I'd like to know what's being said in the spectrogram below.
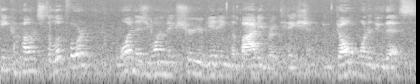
Key components to look for. One is you want to make sure you're getting the body rotation. You don't want to do this.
